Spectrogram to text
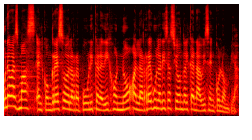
Una vez más, el Congreso de la República le dijo no a la regularización del cannabis en Colombia.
